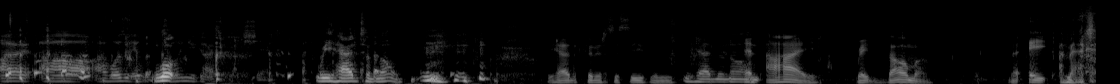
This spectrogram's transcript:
I uh, I wasn't able to Look. join you guys for that shit. We had to know. We had to finish the season, we had to know. and I rate Velma the eight. Imagine.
